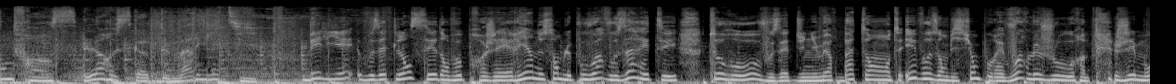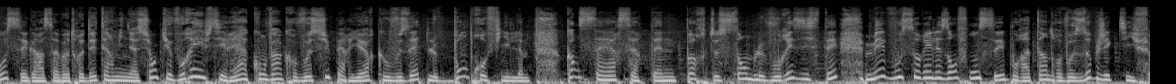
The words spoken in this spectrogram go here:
De France, l'horoscope de Marie Letty. Bélier, vous êtes lancé dans vos projets, rien ne semble pouvoir vous arrêter. Taureau, vous êtes d'une humeur battante et vos ambitions pourraient voir le jour. Gémeaux, c'est grâce à votre détermination que vous réussirez à convaincre vos supérieurs que vous êtes le bon Cancer, certaines portes semblent vous résister, mais vous saurez les enfoncer pour atteindre vos objectifs.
